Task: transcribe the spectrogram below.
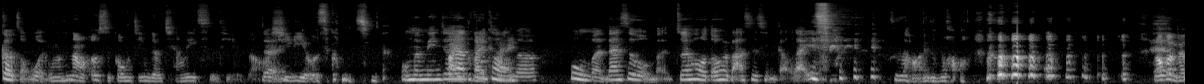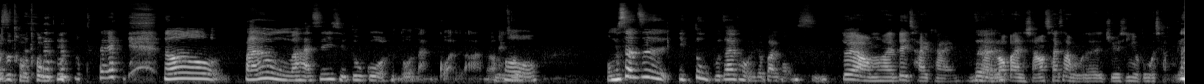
各种问题。我们是那种二十公斤的强力磁铁，知道吗？吸力有二十公斤。我们明就在不同的部门，但是我们最后都会把事情搞在一起。这是好还是不好？老板表示头痛。对，然后反正我们还是一起度过了很多难关啦。然后我们甚至一度不在同一个办公室。对啊，我们还被拆开。对，老板想要拆散我们的决心有多么强烈。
